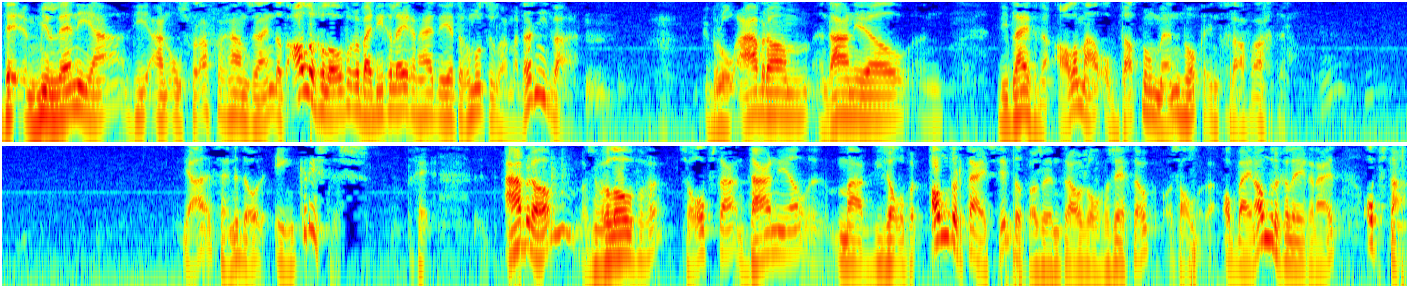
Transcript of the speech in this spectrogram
eh, millennia die aan ons vooraf gegaan zijn, dat alle gelovigen bij die gelegenheid de Heer tegemoet zullen gaan. Maar dat is niet waar. Ik bedoel, Abraham en Daniel, en die blijven er allemaal op dat moment nog in het graf achter. Ja, het zijn de doden in Christus. Abraham was een gelovige, zal opstaan. Daniel, eh, maar die zal op een ander tijdstip, dat was hem trouwens al gezegd ook, zal op bij een andere gelegenheid opstaan.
